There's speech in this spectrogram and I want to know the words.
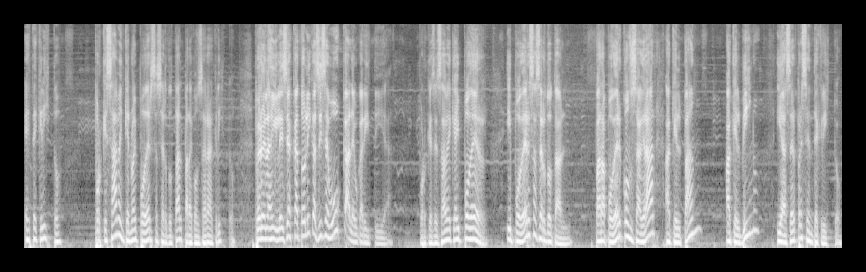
este Cristo. Porque saben que no hay poder sacerdotal para consagrar a Cristo. Pero en las iglesias católicas sí se busca la Eucaristía. Porque se sabe que hay poder y poder sacerdotal para poder consagrar aquel pan, aquel vino y hacer presente a Cristo.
